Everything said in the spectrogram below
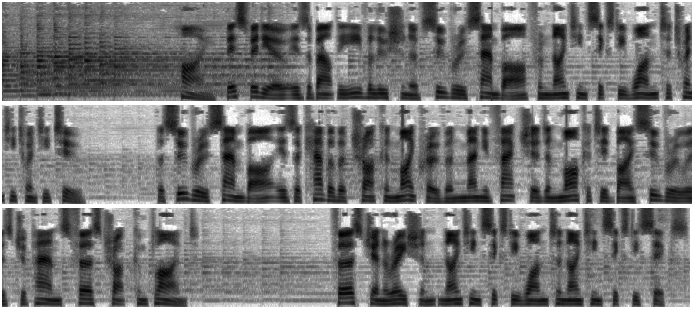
Hi, this video is about the evolution of Subaru Sambar from 1961 to 2022. The Subaru Sambar is a cabover truck and microvan manufactured and marketed by Subaru as Japan's first truck compliant. First generation, 1961 to 1966.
